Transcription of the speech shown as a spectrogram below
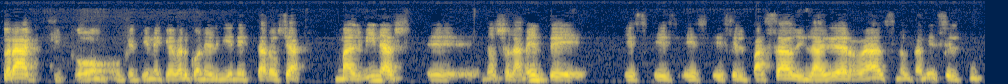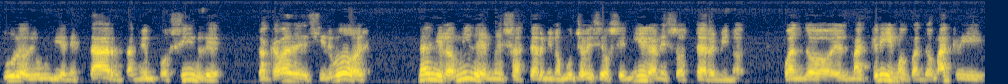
práctico o que tiene que ver con el bienestar. O sea, Malvinas eh, no solamente es, el pasado y la guerra, sino también es el futuro de un bienestar también posible. Lo acabas de decir vos. Nadie lo mide en esos términos, muchas veces o se niegan esos términos. Cuando el macrismo, cuando Macri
